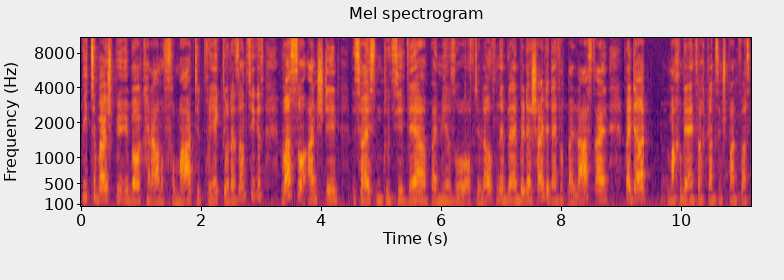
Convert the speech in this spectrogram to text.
wie zum Beispiel über, keine Ahnung, Formate, Projekte oder sonstiges, was so ansteht. Das heißt im Prinzip, wer bei mir so auf dem Laufenden bleiben will, der schaltet einfach bei Last ein, weil dort machen wir einfach ganz entspannt was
